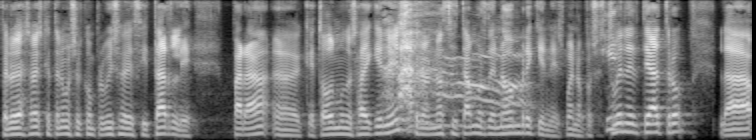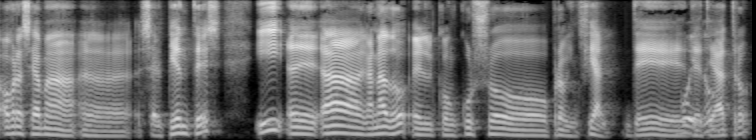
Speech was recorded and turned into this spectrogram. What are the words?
pero ya sabes que tenemos el compromiso de citarle para que todo el mundo sabe quién es, pero no citamos de nombre quién es. Bueno, pues estuve en el teatro, la obra se llama Serpientes y ha ganado el concurso provincial de, teatro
